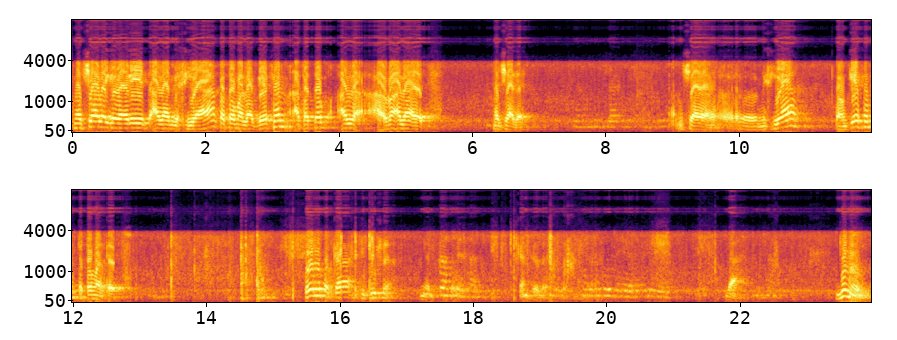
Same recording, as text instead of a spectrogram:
сначала говорит аля михья, потом аля гефем, а потом аля, аля эт Сначала э, михья, потом гефем, потом эт. Тоже пока текуша нет. В конце, да. Да. Гимл.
